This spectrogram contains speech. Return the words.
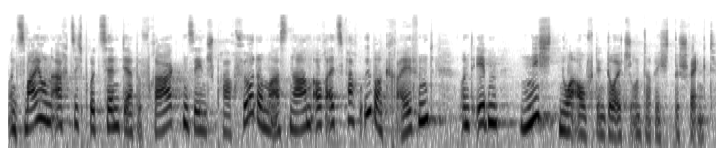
und 82 Prozent der Befragten sehen Sprachfördermaßnahmen auch als fachübergreifend und eben nicht nur auf den Deutschunterricht beschränkt.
